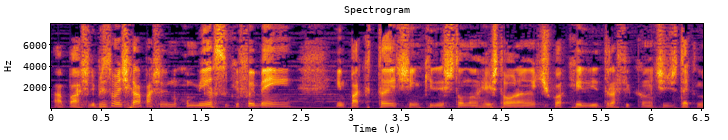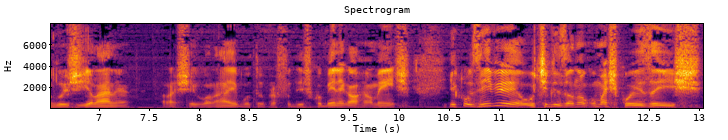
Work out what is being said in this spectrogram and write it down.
a parte ali, principalmente aquela parte ali no começo que foi bem impactante em que eles estão num restaurante com aquele traficante de tecnologia lá, né? Ela chegou lá e botou pra fuder, ficou bem legal realmente. Inclusive utilizando algumas coisas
